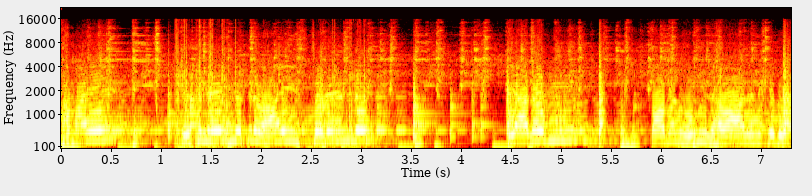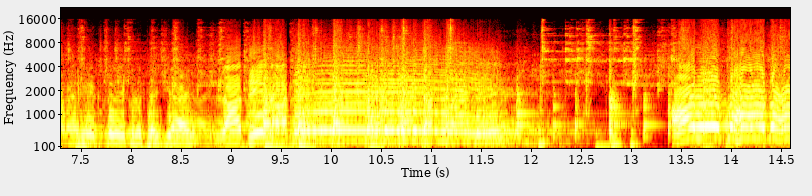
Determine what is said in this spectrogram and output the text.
हमारे इसने मित्र भाई सुरेंद्र यादव जी पावन भूमि धवाल इनके द्वारा एक सौ एक रुपया है। राधे राधे। अरे वाह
